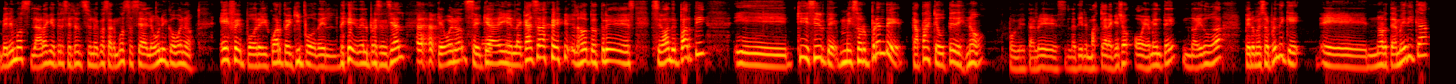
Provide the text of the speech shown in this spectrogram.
veremos, la verdad que tres slots es una cosa hermosa, o sea, lo único, bueno, F por el cuarto equipo del, de- del presencial, que bueno, se queda ahí en la casa, los otros tres se van de party. Y qué decirte, me sorprende, capaz que a ustedes no, porque tal vez la tienen más clara que yo, obviamente, no hay duda, pero me sorprende que eh, Norteamérica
